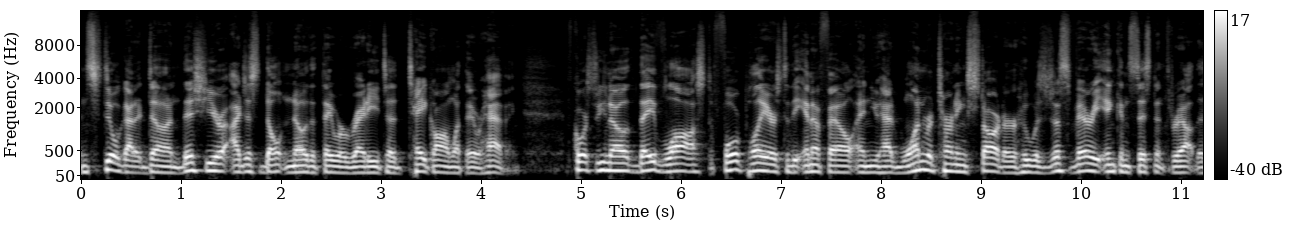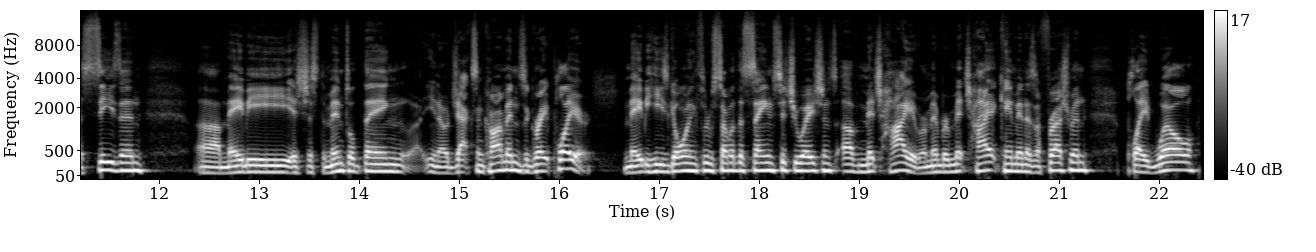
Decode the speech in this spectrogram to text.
and still got it done. This year, I just don't know that they were ready to take on what they were having. Of course, you know, they've lost four players to the NFL, and you had one returning starter who was just very inconsistent throughout this season. Uh, maybe it's just a mental thing. You know, Jackson Carman's a great player. Maybe he's going through some of the same situations of Mitch Hyatt. Remember, Mitch Hyatt came in as a freshman, played well,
